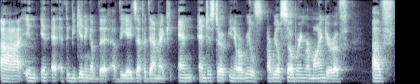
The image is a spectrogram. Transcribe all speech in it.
uh, in, in at the beginning of the of the AIDS epidemic, and and just a you know a real a real sobering reminder of of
